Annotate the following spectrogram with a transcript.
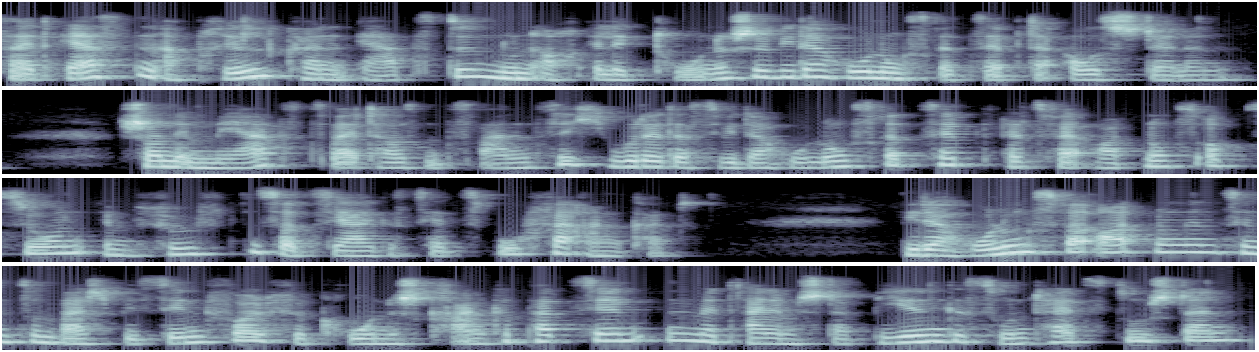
Seit 1. April können Ärzte nun auch elektronische Wiederholungsrezepte ausstellen. Schon im März 2020 wurde das Wiederholungsrezept als Verordnungsoption im fünften Sozialgesetzbuch verankert. Wiederholungsverordnungen sind zum Beispiel sinnvoll für chronisch kranke Patienten mit einem stabilen Gesundheitszustand,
